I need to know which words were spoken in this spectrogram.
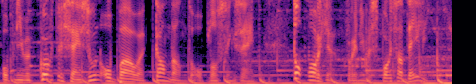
Opnieuw een korter seizoen opbouwen kan dan de oplossing zijn. Tot morgen voor een nieuwe Sportsa Daily.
